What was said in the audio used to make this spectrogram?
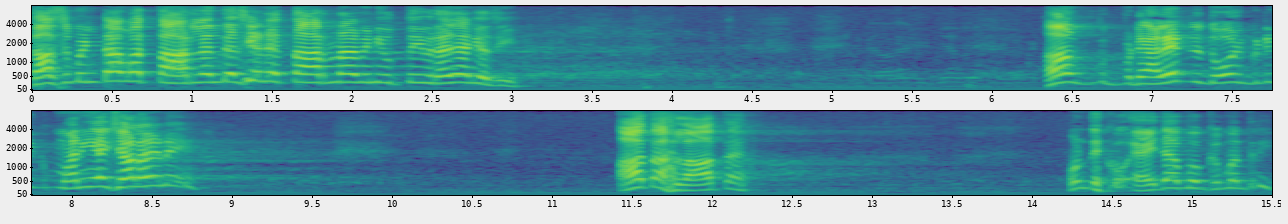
10 ਮਿੰਟਾਂ ਬਾਅਦ ਤਾਰ ਲੈਂਦੇ ਸੀ, ਇਹਨੇ ਤਾਰਨਾ ਵੀ ਨਹੀਂ, ਉੱਤੇ ਹੀ ਰਹਿ ਜਾਾਂਗੇ ਅਸੀਂ। ਹਾਂ, ਪਟਿਆਲੇ ਤੇ ਦੋ ਮਾਨੀਆਂ ਛਾਲਾਂ ਨੇ ਆਹ ਤਾਂ ਹਾਲਾਤ ਹੈ। ਹੁਣ ਦੇਖੋ ਇਹ ਜਾ ਮੁੱਖ ਮੰਤਰੀ।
